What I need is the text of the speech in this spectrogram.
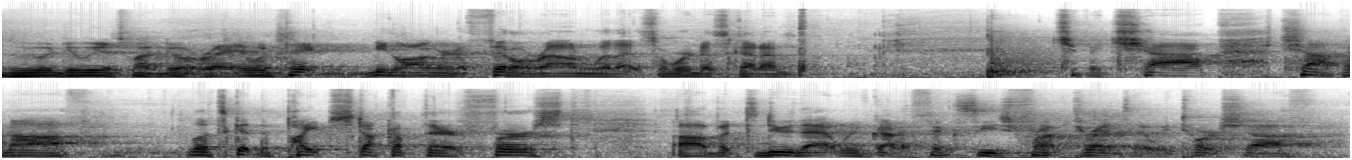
We would do. We just want to do it right. It would take be longer to fiddle around with it, so we're just gonna chip it, chop, chop it off. Let's get the pipe stuck up there first. Uh, but to do that, we've got to fix these front threads that we torched off.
